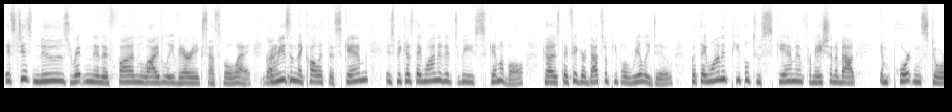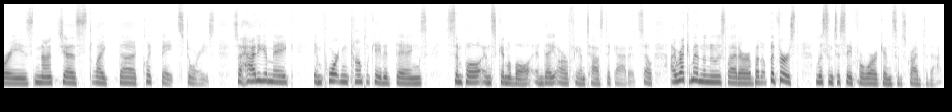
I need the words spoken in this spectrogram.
it's just news written in a fun, lively, very accessible way. The reason they call it the skim is because they wanted it to be skimmable because they figured that's what people really do. But they wanted people to skim information about important stories, not just like the clickbait stories. So, how do you make important, complicated things simple and skimmable? And they are fantastic at it. So, I recommend the newsletter, but, but first, listen to Safe for Work and subscribe to that.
